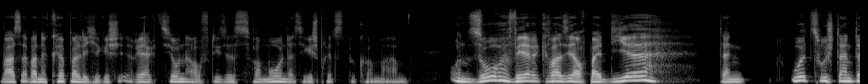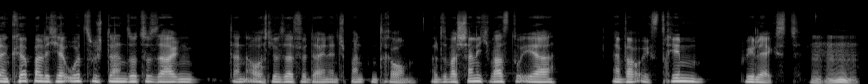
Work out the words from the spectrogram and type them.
war es aber eine körperliche Reaktion auf dieses Hormon, das sie gespritzt bekommen haben. Und so wäre quasi auch bei dir dein Urzustand, dein körperlicher Urzustand sozusagen dann Auslöser für deinen entspannten Traum. Also wahrscheinlich warst du eher einfach extrem relaxed. Mhm.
